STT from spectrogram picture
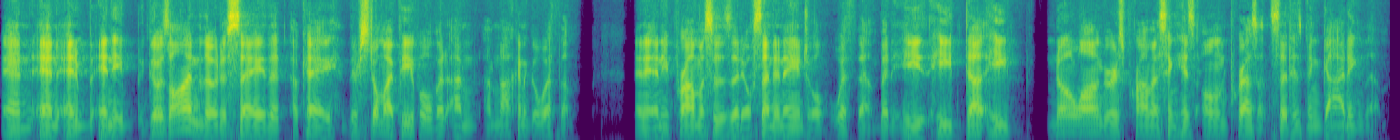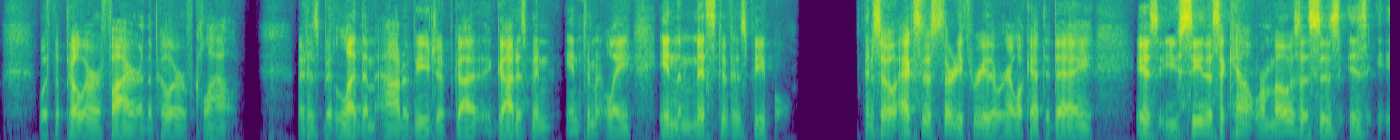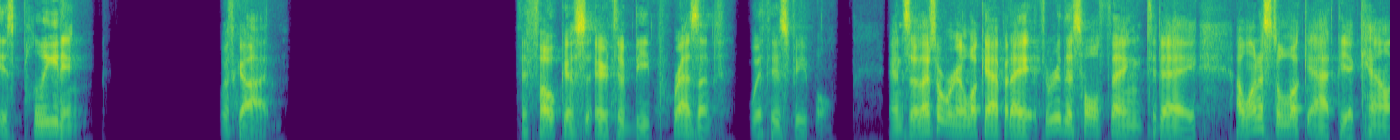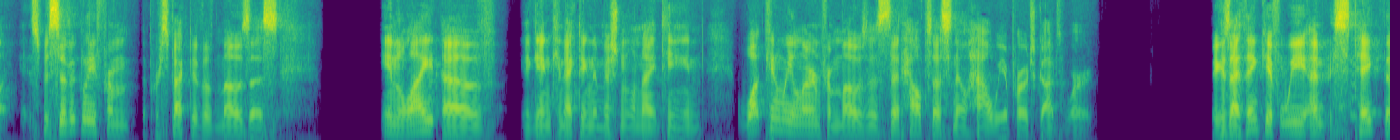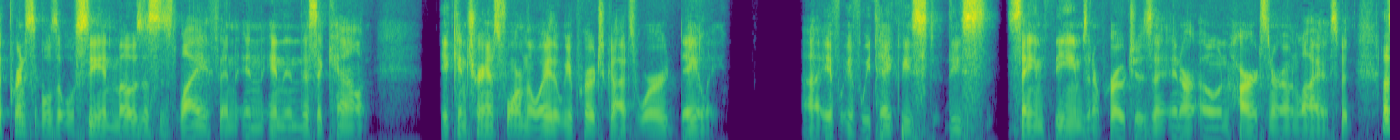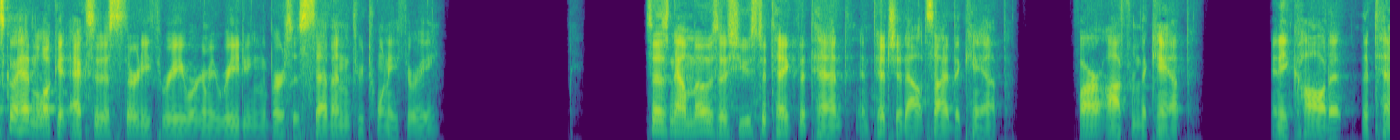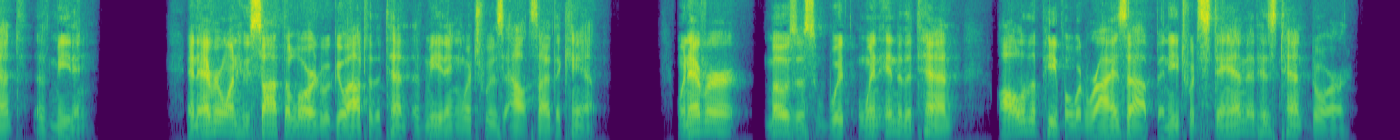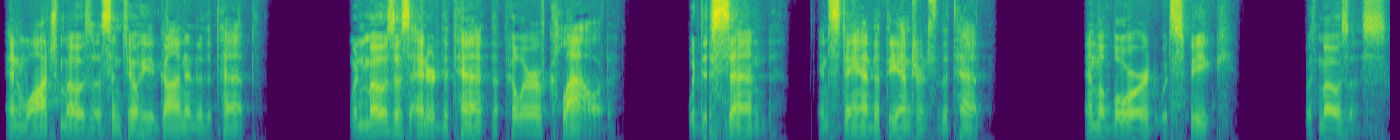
And, and, and, and he goes on, though, to say that, okay, they're still my people, but I'm, I'm not going to go with them. And, and he promises that he'll send an angel with them. But he, he, do, he no longer is promising his own presence that has been guiding them with the pillar of fire and the pillar of cloud that has been, led them out of Egypt. God, God has been intimately in the midst of his people. And so Exodus 33 that we're going to look at today is you see this account where Moses is, is, is pleading with God to focus or to be present with his people. And so that's what we're going to look at. But I, through this whole thing today, I want us to look at the account specifically from the perspective of Moses in light of, again, connecting to Mission 119 what can we learn from Moses that helps us know how we approach God's word? Because I think if we take the principles that we'll see in Moses' life and, and, and in this account, it can transform the way that we approach God's word daily. Uh, if, if we take these, these same themes and approaches in our own hearts and our own lives. But let's go ahead and look at Exodus 33. We're going to be reading verses 7 through 23 says, Now Moses used to take the tent and pitch it outside the camp, far off from the camp, and he called it the tent of meeting. And everyone who sought the Lord would go out to the tent of meeting, which was outside the camp. Whenever Moses would, went into the tent, all of the people would rise up, and each would stand at his tent door and watch Moses until he had gone into the tent. When Moses entered the tent, the pillar of cloud would descend and stand at the entrance of the tent, and the Lord would speak with Moses.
